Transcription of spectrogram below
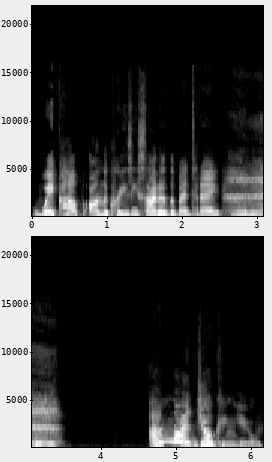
wake up on the crazy side of the bed today. I'm not joking you.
